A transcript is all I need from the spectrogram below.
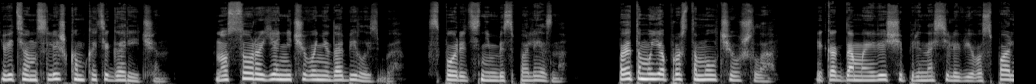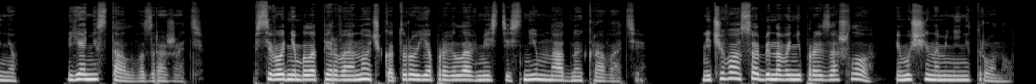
ведь он слишком категоричен. Но ссоры я ничего не добилась бы. Спорить с ним бесполезно. Поэтому я просто молча ушла. И когда мои вещи переносили в его спальню, я не стала возражать. Сегодня была первая ночь, которую я провела вместе с ним на одной кровати. Ничего особенного не произошло, и мужчина меня не тронул.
